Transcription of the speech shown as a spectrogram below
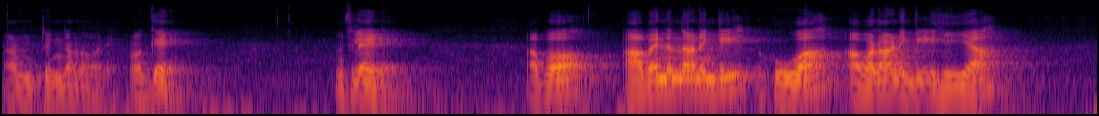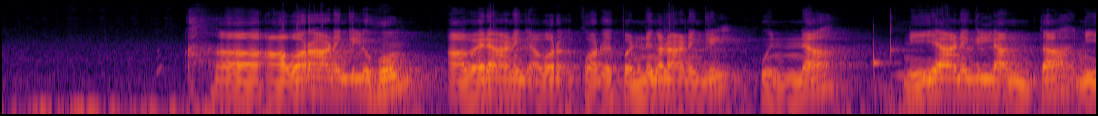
അന്തുന്ന എന്ന് പറയാം. ഓക്കെ. മനസ്സിലായില്ലേ? അപ്പോൾ അവൻ എന്നാണെങ്കിൽ ഹുവ അവളാണെങ്കിൽ ഹിയ അവറാണെങ്കിൽ ഹും അവരാണെങ്കിൽ അവർ പെണ്ണുങ്ങളാണെങ്കിൽ ഹുന്ന നീയാണെങ്കിൽ അന്ത നീ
